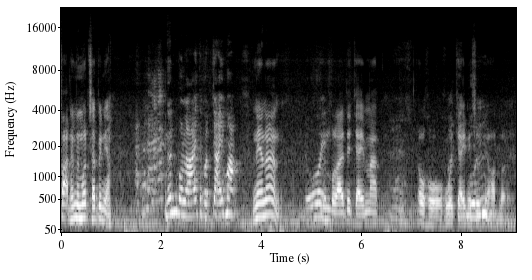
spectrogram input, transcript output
ฟาดให้มันหมดใช้เป็นหยังเงินโบหลายแต่ปัจจัยมากแน่นั่นโดยเงินบ่หลายแต่ใจมากเอ่อโอ้โห หัวใจนี่สุดยอดเลยเ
